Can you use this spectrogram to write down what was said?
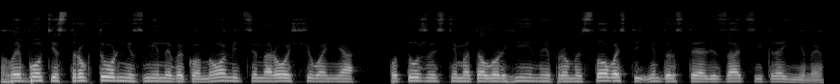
глибокі структурні зміни в економіці, нарощування потужності металургійної промисловості, індустріалізації країни.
